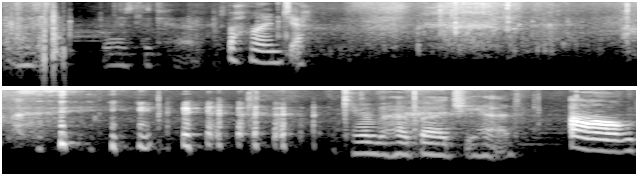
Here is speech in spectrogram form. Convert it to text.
Where's, where's the cat? Behind you. Can you remember her bird she had? Oh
